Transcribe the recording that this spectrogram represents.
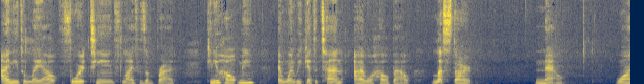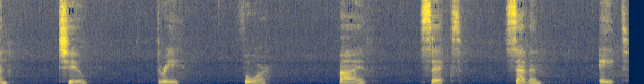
I need to lay out 14 slices of bread. Can you help me? And when we get to 10, I will help out. Let's start now. One, two, three, four, five, six, seven, eight,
